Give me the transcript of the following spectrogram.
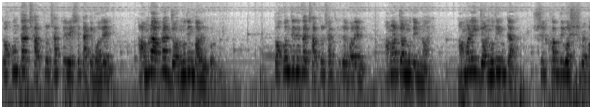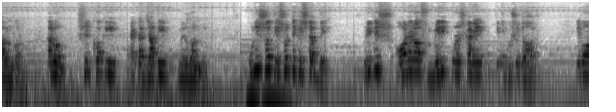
তখন তার ছাত্রছাত্রীরা এসে তাকে বলেন, আমরা আপনার জন্মদিন পালন করব। তখন তিনি তার ছাত্রছাত্রীদের বলেন, আমার জন্মদিন নয়, আমার এই জন্মদিনটা শিক্ষক দিবস হিসেবে পালন করো। কারণ শিক্ষকই একটা জাতির মেরুদণ্ড। উনিশশো তেষট্টি খ্রিস্টাব্দে ব্রিটিশ অর্ডার অফ মেরিট পুরস্কারে তিনি ভূষিত হন এবং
